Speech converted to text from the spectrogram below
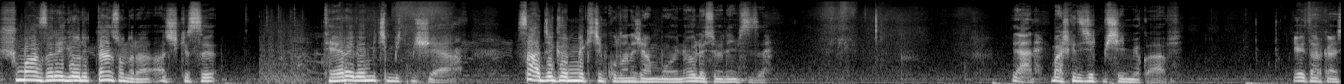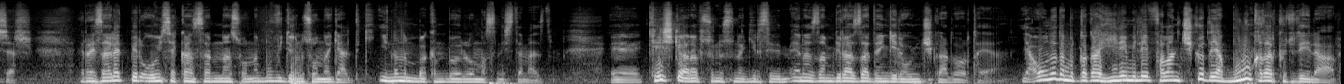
şu manzarayı gördükten sonra açıkçası TR benim için bitmiş ya. Sadece gömmek için kullanacağım bu oyunu öyle söyleyeyim size. Yani başka diyecek bir şeyim yok abi. Evet arkadaşlar. Rezalet bir oyun sekanslarından sonra bu videonun sonuna geldik. İnanın bakın böyle olmasını istemezdim. Ee, keşke Arap sunucusuna girseydim. En azından biraz daha dengeli oyun çıkardı ortaya. Ya onda da mutlaka hile mile falan çıkıyor da ya bunun kadar kötü değil abi.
